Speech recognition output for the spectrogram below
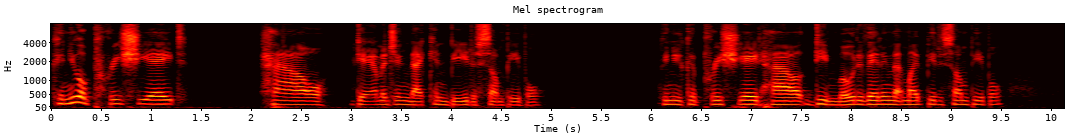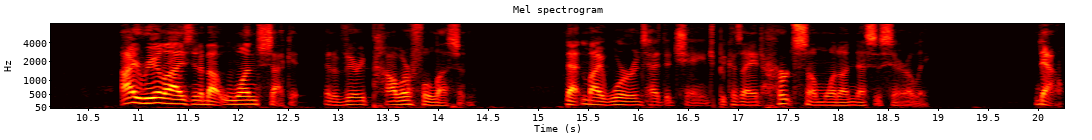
Can you appreciate how damaging that can be to some people? Can you appreciate how demotivating that might be to some people? I realized in about one second, in a very powerful lesson, that my words had to change because I had hurt someone unnecessarily. Now,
